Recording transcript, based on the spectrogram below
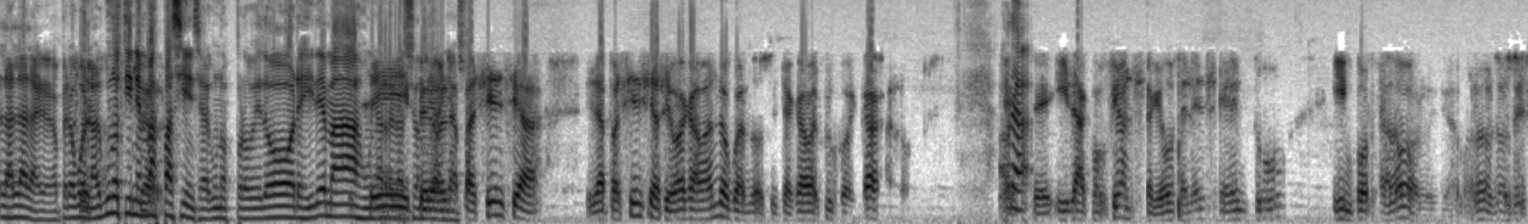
la, larga, pero bueno, algunos tienen más paciencia, algunos proveedores y demás, una relación pero la paciencia, la paciencia se va acabando cuando se te acaba el flujo de caja, ¿no? Ahora, este, y la confianza que vos tenés en tu importador, digamos, ¿no? Entonces,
